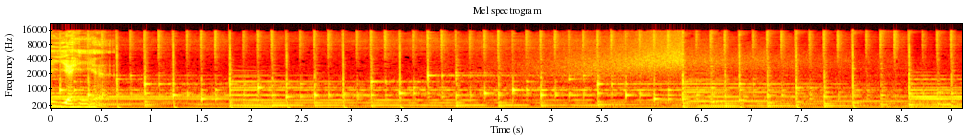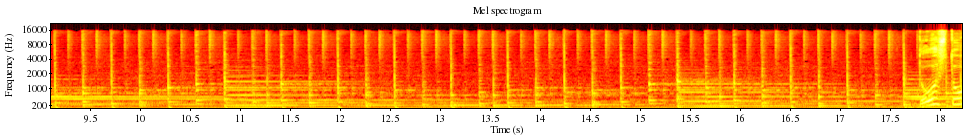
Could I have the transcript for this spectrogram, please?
यही हैं। दोस्तों,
